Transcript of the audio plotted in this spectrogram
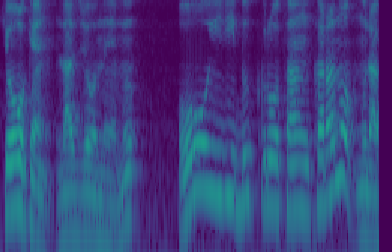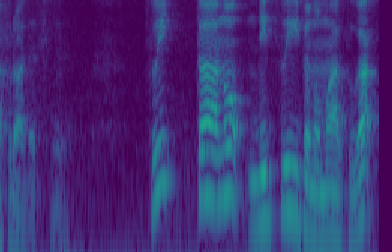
兵庫県ラジオネーム、大入り袋さんからのムラフラです。ツイッターのリツイートのマークが、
